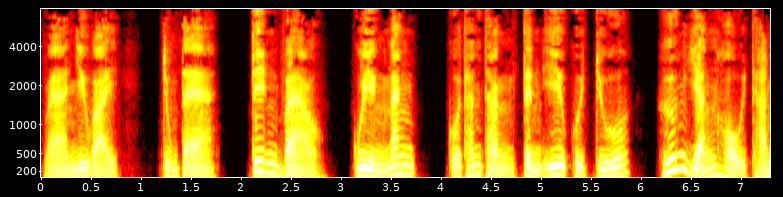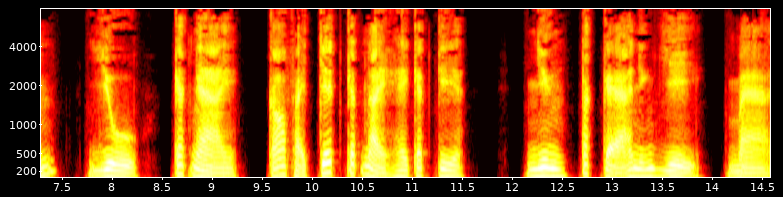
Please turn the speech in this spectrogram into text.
Và như vậy, chúng ta tin vào quyền năng của Thánh Thần tình yêu của Chúa hướng dẫn hội thánh, dù các ngài có phải chết cách này hay cách kia. Nhưng tất cả những gì mà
